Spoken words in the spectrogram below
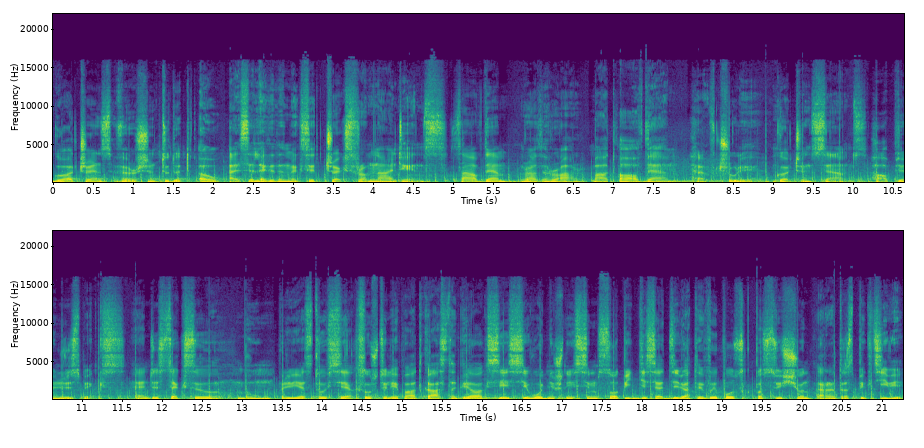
Goa Trance version 2.0. I selected and mixed tracks from 19s. Some of them rather rare, but all of them have truly Goa Trance sounds. Hope you enjoy this mix. And just Boom. Приветствую всех слушателей подкаста Galaxy. Сегодняшний 759 выпуск посвящен ретроспективе Kiwi.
